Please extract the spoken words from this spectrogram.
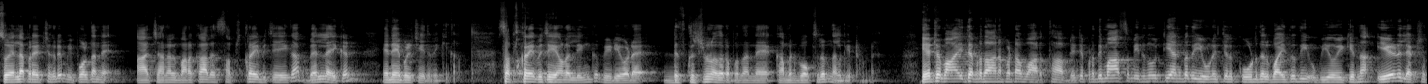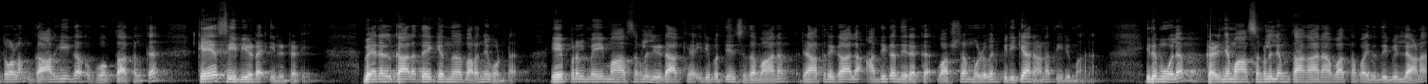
സോ എല്ലാ പ്രേക്ഷകരും ഇപ്പോൾ തന്നെ ആ ചാനൽ മറക്കാതെ സബ്സ്ക്രൈബ് ചെയ്യുക ബെൽ ഐക്കൺ എനേബിൾ ചെയ്ത് വയ്ക്കുക സബ്സ്ക്രൈബ് ചെയ്യാനുള്ള ലിങ്ക് വീഡിയോയുടെ ഡിസ്ക്രിപ്ഷനിലും അതോടൊപ്പം തന്നെ കമന്റ് ബോക്സിലും നൽകിയിട്ടുണ്ട്. ഏറ്റവും ആദ്യത്തെ പ്രധാനപ്പെട്ട വാർത്താ അപ്ഡേറ്റ്. പ്രതിമാസം ഇരുന്നൂറ്റി അൻപത് യൂണിറ്റിൽ കൂടുതൽ വൈദ്യുതി ഉപയോഗിക്കുന്ന ഏഴ് ലക്ഷത്തോളം ഗാർഹിക ഉപഭോക്താക്കൾക്ക് കെ എസ് ഇ ബിയുടെ ഇരുട്ടടി. വേനൽക്കാലത്തേക്കെന്ന് പറഞ്ഞുകൊണ്ട് ഏപ്രിൽ മെയ് മാസങ്ങളിൽ ഈടാക്കിയ ഇരുപത്തിയഞ്ച് ശതമാനം രാത്രികാല അധിക നിരക്ക് വർഷം മുഴുവൻ പിരിക്കാനാണ് തീരുമാനം. ഇതുമൂലം കഴിഞ്ഞ മാസങ്ങളിലും താങ്ങാനാവാത്ത വൈദ്യുതി ബില്ലാണ്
